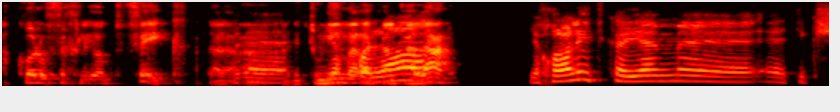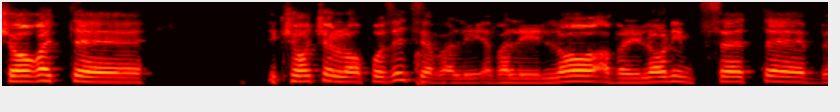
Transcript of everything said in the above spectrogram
הכל הופך להיות פייק. הנתונים על הכלכלה... יכולה להתקיים uh, תקשורת, uh, תקשורת של האופוזיציה, אבל היא, אבל היא, לא, אבל היא לא נמצאת uh, ב...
